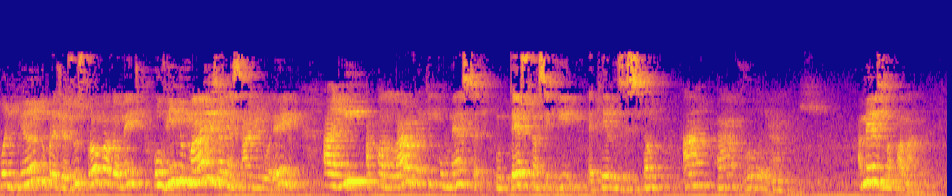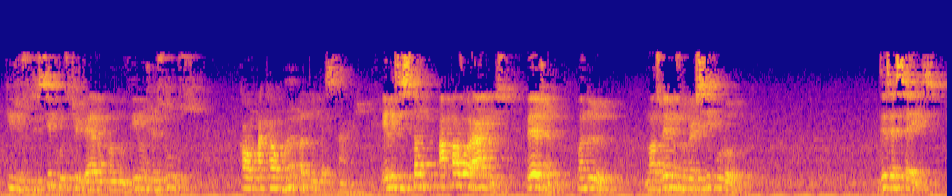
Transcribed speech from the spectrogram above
olhando para Jesus, provavelmente ouvindo mais a mensagem Aí a palavra que começa o texto a seguir é que eles estão apavorados. A mesma palavra que os discípulos tiveram quando viram Jesus acalmando a tempestade. Eles estão apavorados. Veja, quando nós vemos no versículo 16.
